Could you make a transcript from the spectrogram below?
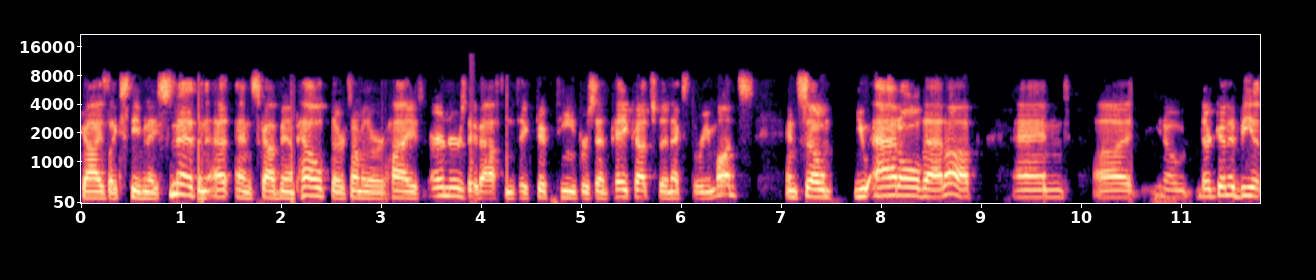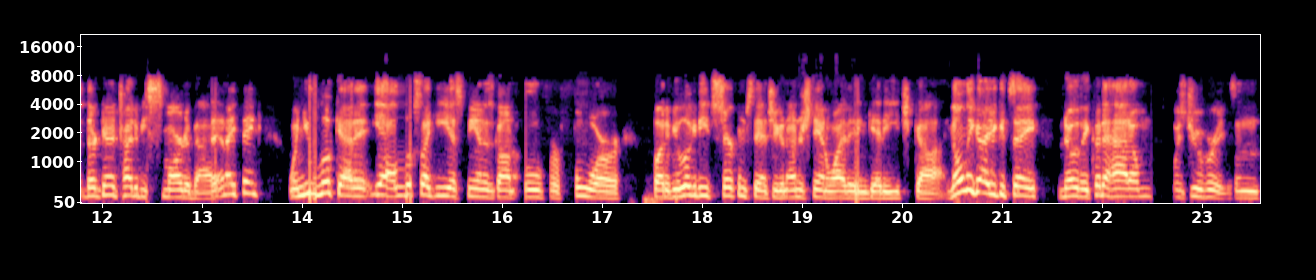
guys like Stephen A. Smith and and Scott Van Pelt. They're some of their highest earners. They've asked them to take 15% pay cuts for the next three months. And so you add all that up, and uh, you know they're going to be they're going to try to be smart about it. And I think when you look at it, yeah, it looks like ESPN has gone 0 for 4. But if you look at each circumstance, you can understand why they didn't get each guy. The only guy you could say no, they could have had him was Drew Brees. And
